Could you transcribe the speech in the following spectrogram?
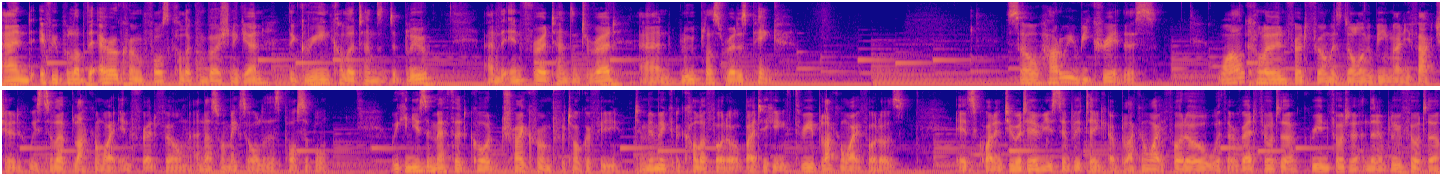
And if we pull up the aerochrome false color conversion again, the green color turns into blue, and the infrared turns into red, and blue plus red is pink, so how do we recreate this? While color infrared film is no longer being manufactured, we still have black and white infrared film, and that's what makes all of this possible. We can use a method called trichrome photography to mimic a color photo by taking three black and white photos. It's quite intuitive, you simply take a black and white photo with a red filter, green filter, and then a blue filter,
